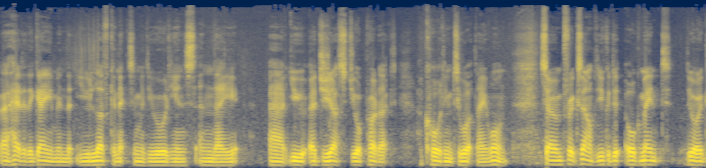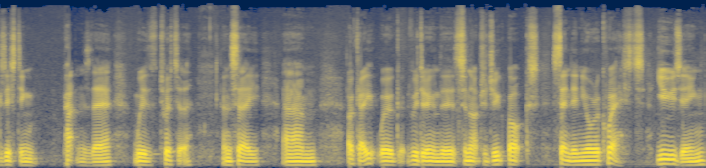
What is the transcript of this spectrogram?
ahead of the game in that you love connecting with your audience, and they uh, you adjust your product according to what they want. So, um, for example, you could augment your existing patterns there with Twitter and say, um, okay, we're, we're doing the Sinatra jukebox, send in your requests using,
